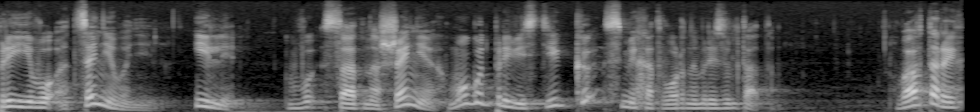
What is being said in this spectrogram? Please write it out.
при его оценивании или в соотношениях могут привести к смехотворным результатам. Во-вторых,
